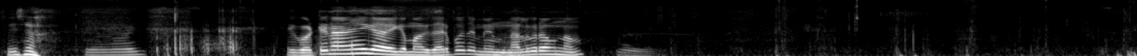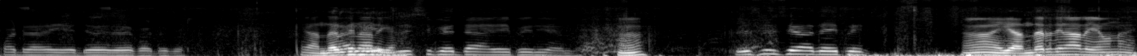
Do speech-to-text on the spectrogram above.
చూసినా? ఇది కొట్టినా ఇక ఇక మాకు సరిపోతాయి మేము నలుగురం ఉన్నాం. అందరు తినాలి ఇక. అందరు తినాలి ఏమున్నది?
